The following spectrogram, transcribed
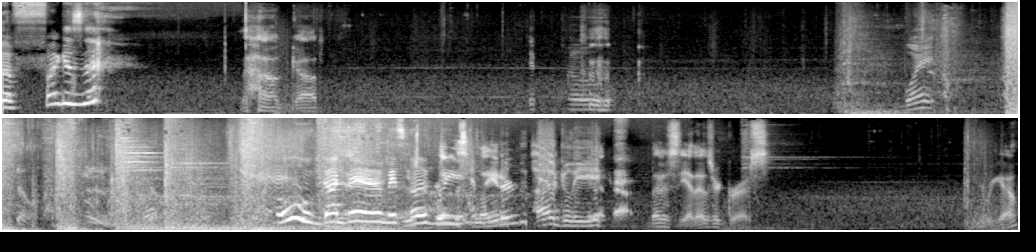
The fuck is that? Oh god. Oh. what? Oh goddamn, it's These ugly. later? Ugly. Yeah, no, those yeah, those are gross. Here we go.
